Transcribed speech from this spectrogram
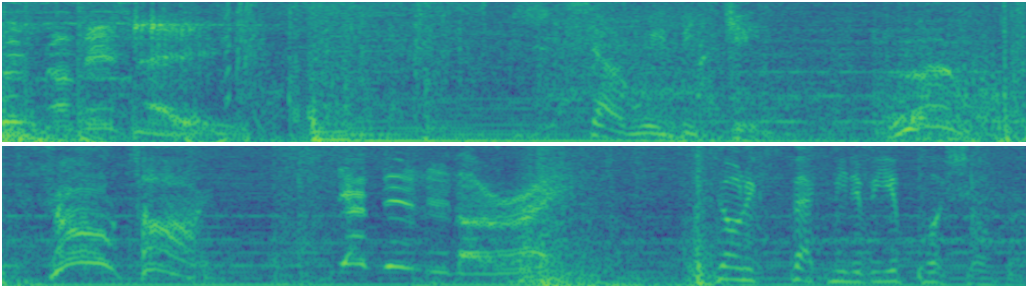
open! Shall we begin? Showtime! Step into the ring! Don't expect me to be a pushover.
